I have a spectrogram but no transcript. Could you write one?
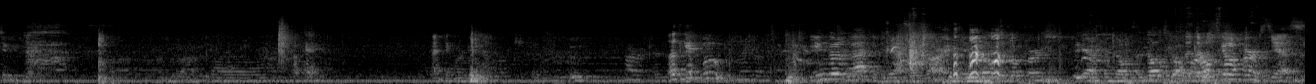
Two. Okay. I think we're good now. Let's get food. You can go to the bathroom, yes, I'm sorry. Adults go first. Yes, adults, adults go first. Adults go first, yes.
